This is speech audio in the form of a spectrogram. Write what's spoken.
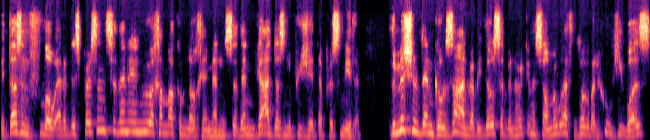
it doesn't flow out of this person, so then in Ruach HaMakom Noche Menu, so then God doesn't appreciate that person either. The Mishnah then goes on, Rabbi Dosa ben Harkinas omer, we'll have to talk about who he was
